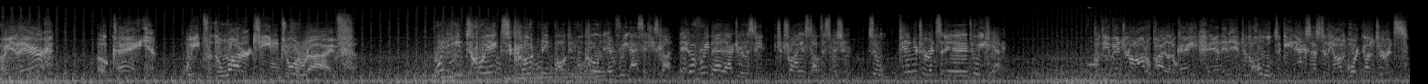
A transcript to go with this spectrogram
Are you there? Okay. Wait for the water team to arrive. When he twigs, codename Bogdan will call in every asset he's got, every bad actor in the city, to try and stop this mission. So, get your turrets and do what you can. Put the Avenger on autopilot, okay? And then enter the hold to gain access to the onboard gun turrets.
